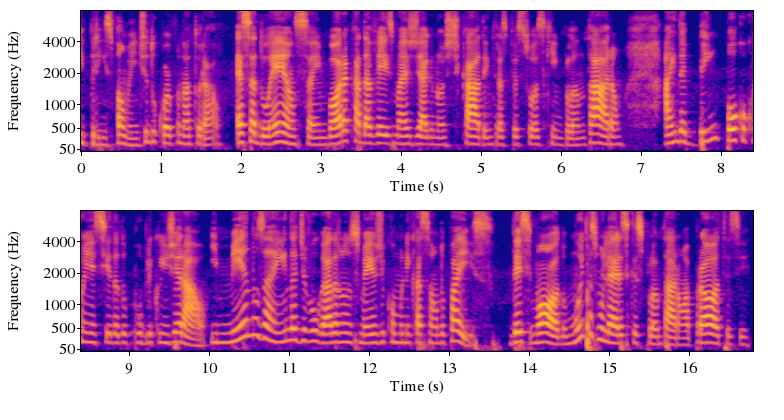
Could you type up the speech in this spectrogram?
e principalmente do corpo natural. Essa doença, embora cada vez mais diagnosticada entre as pessoas que implantaram, ainda é bem pouco conhecida do público em geral e menos ainda divulgada nos meios de comunicação do país. Desse modo, muitas mulheres que explantaram a prótese,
